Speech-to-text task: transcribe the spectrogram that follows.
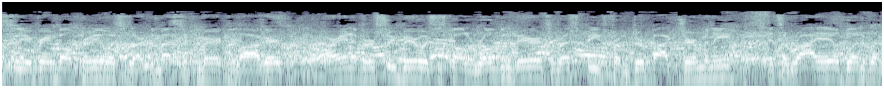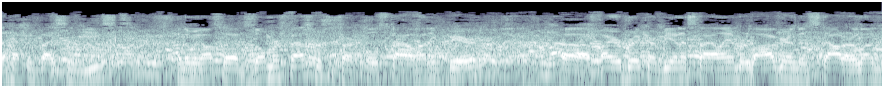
obviously your Grain Belt Premium, which is our domestic American lager. Our anniversary beer, which is called a Roggen beer. It's a recipe from Durbach, Germany. It's a rye ale blended with a Hefeweizen yeast. And then we also have Zommerfest, which is our cold style honey beer. Uh, Firebrick, our Vienna style amber lager, and then Stout, our London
